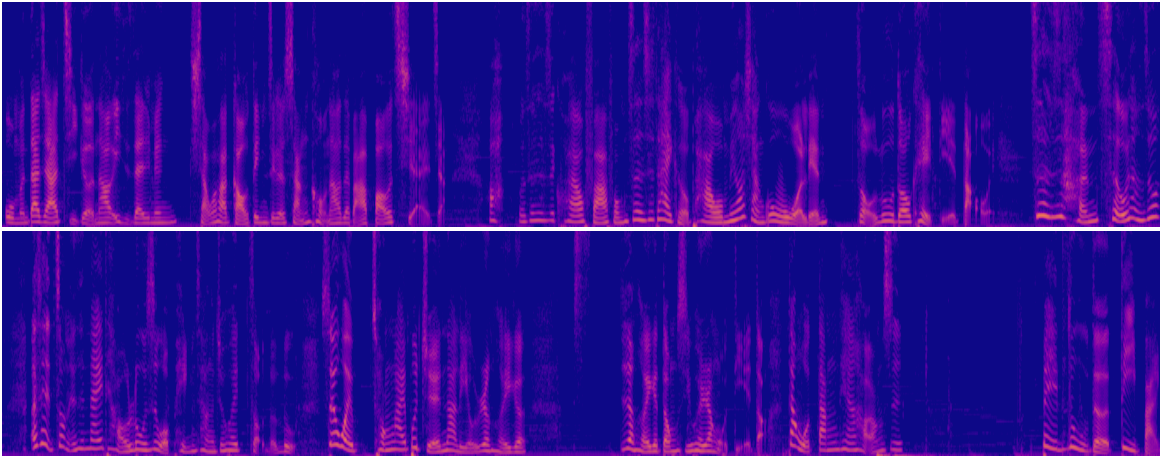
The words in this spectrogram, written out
我们大家几个，然后一直在那边想办法搞定这个伤口，然后再把它包起来，这样啊，我真的是快要发疯，真的是太可怕，我没有想过我连走路都可以跌倒，诶，真的是很扯。我想说，而且重点是那一条路是我平常就会走的路，所以我也从来不觉得那里有任何一个任何一个东西会让我跌倒，但我当天好像是被路的地板。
